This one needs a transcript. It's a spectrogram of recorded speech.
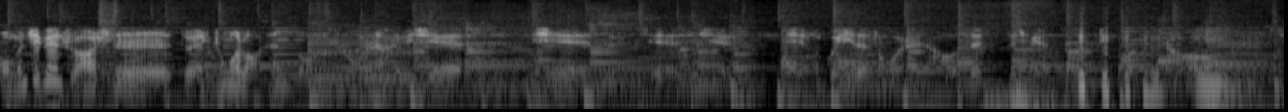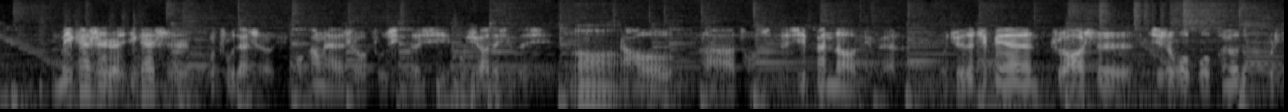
我们这边主要是对中国老人多，中国人还有一些一些对一些一些一些很诡异的中国人，然后在在这边。然后们一开始一开始不住在这里，我刚来的时候住新泽西，我学校在新泽西，哦然后呃从新泽西搬到纽约来。我觉得这边主要是，其实我我朋友都不理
